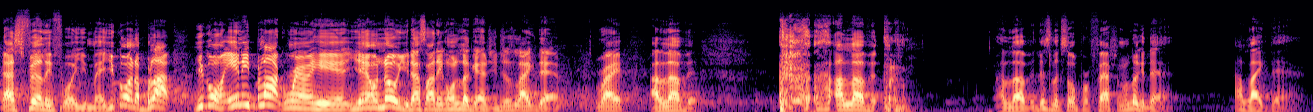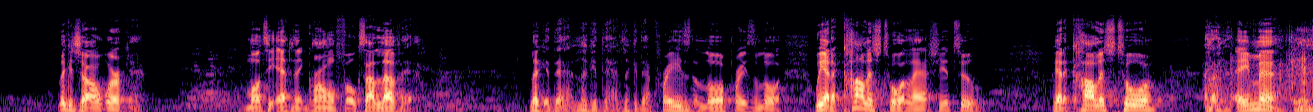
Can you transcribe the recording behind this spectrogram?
That's Philly for you, man. You go on a block, you go on any block around here, they don't know you. That's how they're gonna look at you, just like that. Right? I love it. I love it. I love it. This looks so professional. Look at that. I like that. Look at y'all working. Multi-ethnic grown folks. I love it. Look at that. Look at that. Look at that. Praise the Lord. Praise the Lord. We had a college tour last year too. We had a college tour. Amen.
